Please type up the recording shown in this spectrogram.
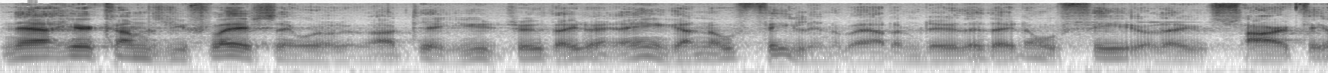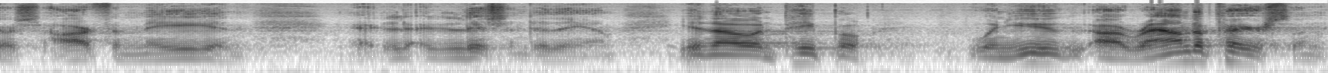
Now here comes your flesh. Say, well, I'll tell you the truth. They, they ain't got no feeling about them, do they? They don't feel. They sorry, feel sorry for me, and listen to them. You know, and people, when you are around a person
